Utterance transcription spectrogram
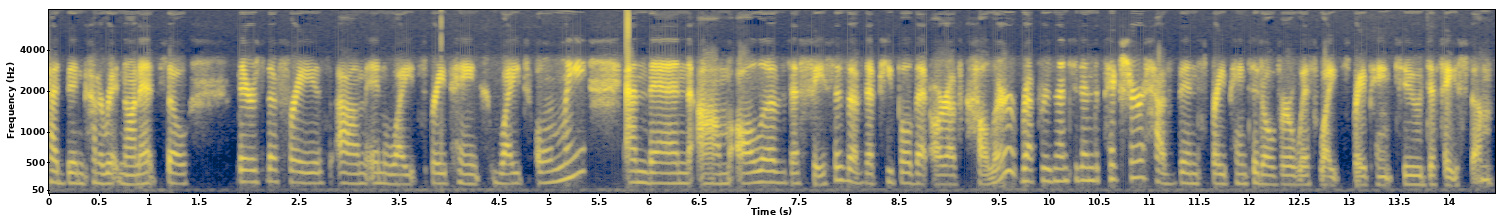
had been kind of written on it. So there's the phrase um, in white spray paint, white only, and then um, all of the faces of the people that are of color represented in the picture have been spray painted over with white spray paint to deface them.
